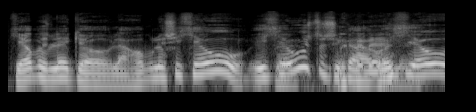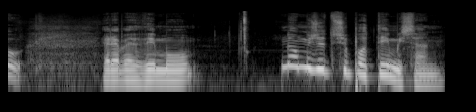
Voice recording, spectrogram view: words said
Και όπως λέει και ο Βλαχόπουλος, είχε ου. Είχε ου στο Σικάγο. Ναι, ναι, ναι. είχε ου. Ρε παιδί μου, νομίζω ότι τους υποτίμησαν.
